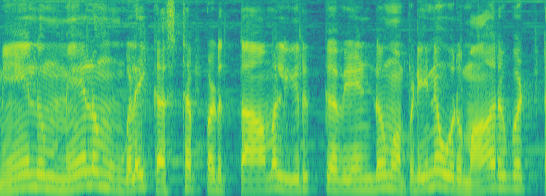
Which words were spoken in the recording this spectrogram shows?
மேலும் மேலும் உங்களை கஷ்டப்படுத்தாமல் இருக்க வேண்டும் அப்படின்னு ஒரு மாறுபட்ட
